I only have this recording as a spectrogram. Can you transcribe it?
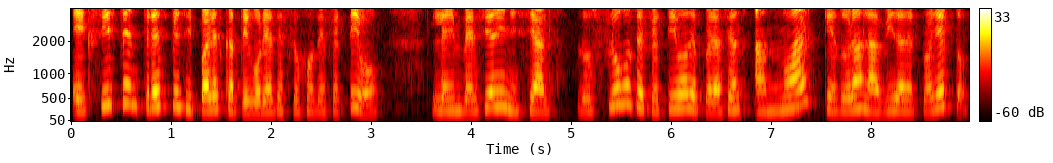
Existen tres principales categorías de flujos de efectivo. La inversión inicial, los flujos de efectivo de operación anual que duran la vida del proyecto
